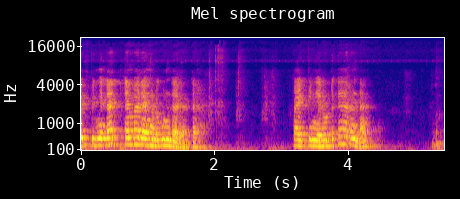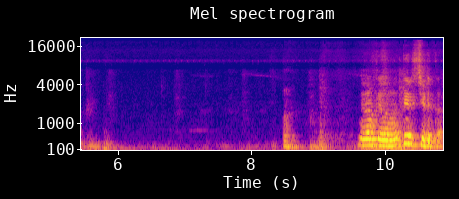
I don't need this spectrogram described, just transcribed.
പൈപ്പിങ്ങിന്റെ അറ്റം വരെ അങ്ങോട്ട് കൊണ്ടുവരാം കേട്ടോ. പൈപ്പിങ്ങിലോട്ട് കയറണ്ട. നമുക്ക് ഇതൊന്ന് തിരിച്ചെടുക്കാം.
